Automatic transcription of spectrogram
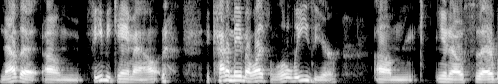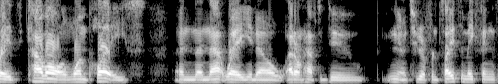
now that um, Feabie came out, it kind of made my life a little easier. Um, you know, so that everybody's kind of all in one place, and then that way, you know, I don't have to do you know two different sites and make things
